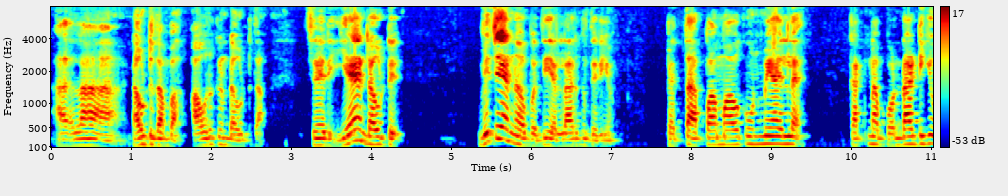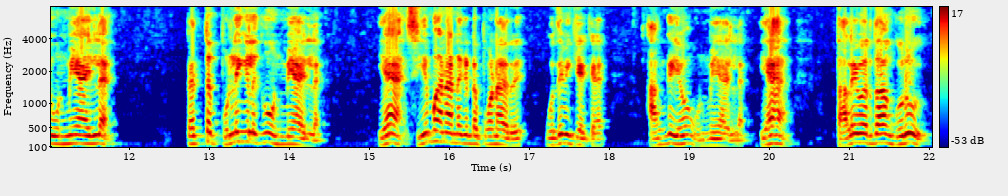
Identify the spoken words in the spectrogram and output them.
அதெல்லாம் டவுட்டு தான்பா. அவருக்கும் டவுட்டு தான். சரி ஏன் டவுட்டு விஜய் அண்ணாவை பற்றி எல்லாருக்கும் தெரியும். பெத்த அப்பா அம்மாவுக்கும் உண்மையா இல்லை. கட்டின பொண்டாட்டிக்கும் உண்மையா இல்லை. பெத்த பிள்ளைங்களுக்கும் உண்மையா இல்லை. ஏன் சீமான் அண்ணன் போனாரு உதவி கேட்க அங்கேயும் உண்மையா இல்லை. ஏன்? தலைவர் தான் குரு.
